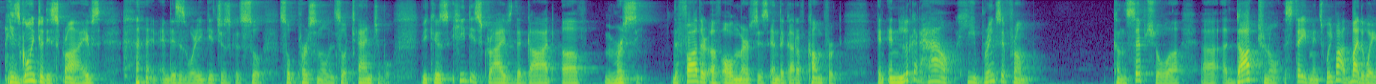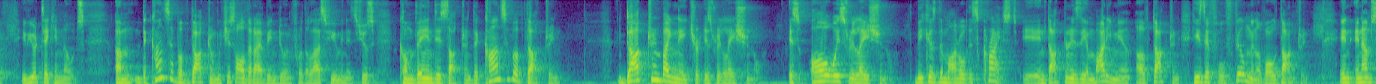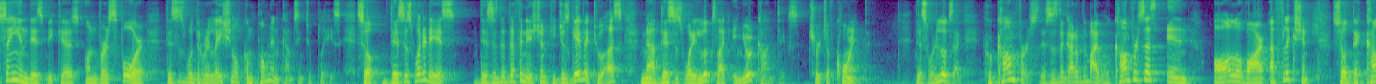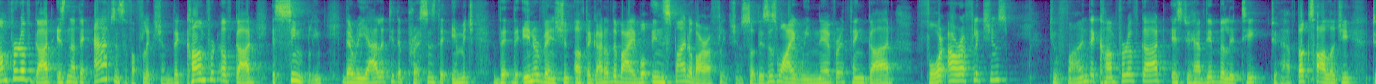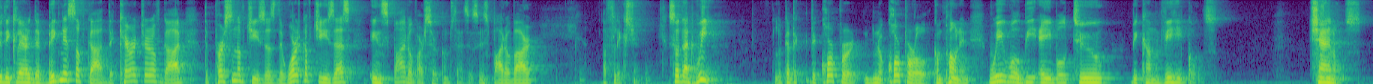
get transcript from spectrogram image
he's going to describe and this is where he gets just so so personal and so tangible because he describes the god of mercy the Father of all mercies and the God of comfort. And, and look at how he brings it from conceptual, uh, uh, doctrinal statements. Which, by, by, the way, if you're taking notes, um, the concept of doctrine, which is all that I've been doing for the last few minutes, just conveying this doctrine, the concept of doctrine Doctrine by nature is relational, it's always relational because the model is Christ. And doctrine is the embodiment of doctrine. He's the fulfillment of all doctrine. And, and I'm saying this because on verse 4, this is where the relational component comes into place. So this is what it is. This is the definition. He just gave it to us. Now, this is what it looks like in your context, Church of Corinth. This is what it looks like. Who comforts? This is the God of the Bible who comforts us in all of our affliction. So the comfort of God is not the absence of affliction. The comfort of God is simply the reality, the presence, the image, the, the intervention of the God of the Bible in spite of our afflictions. So this is why we never thank God for our afflictions. To find the comfort of God is to have the ability to have doxology, to declare the bigness of God, the character of God, the person of Jesus, the work of Jesus, in spite of our circumstances, in spite of our affliction. So that we, look at the, the corporate, you know, corporal component, we will be able to become vehicles, channels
